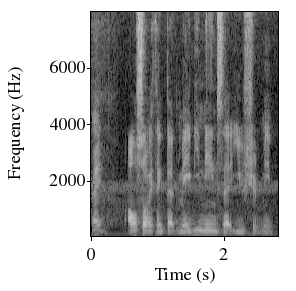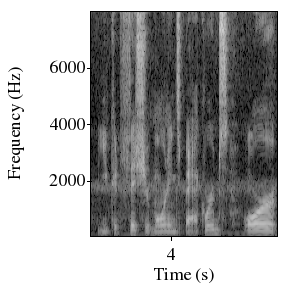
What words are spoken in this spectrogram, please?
Right. Also, I think that maybe means that you should maybe you could fish your mornings backwards or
